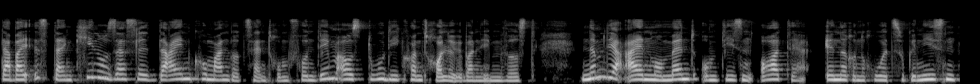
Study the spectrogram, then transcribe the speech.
Dabei ist dein Kinosessel dein Kommandozentrum, von dem aus du die Kontrolle übernehmen wirst. Nimm dir einen Moment, um diesen Ort der inneren Ruhe zu genießen,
